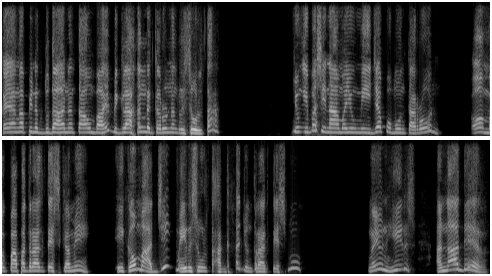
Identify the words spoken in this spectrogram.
Kaya nga pinagdudahan ng taong bayan, bigla kang nagkaroon ng resulta. Yung iba, sinama yung media, pumunta ron. Oh, magpapadrug test kami. Ikaw, magic, may resulta agad yung drug test mo. Ngayon, here's another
